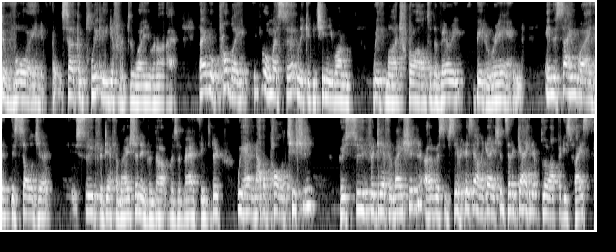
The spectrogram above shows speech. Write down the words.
devoid, so completely different to the way you and I act. They will probably almost certainly continue on with my trial to the very bitter end, in the same way that this soldier sued for defamation, even though it was a bad thing to do. We had another politician who sued for defamation over some serious allegations. And again, it blew up in his face.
